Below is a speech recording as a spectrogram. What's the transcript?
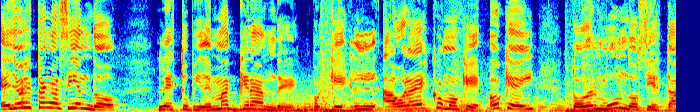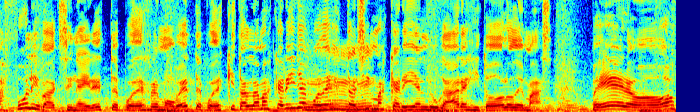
ellos están haciendo la estupidez más grande porque ahora es como que, ok, todo el mundo, si estás fully vaccinated, te puedes remover, te puedes quitar la mascarilla, puedes estar sin mascarilla en lugares y todo lo demás. Pero,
